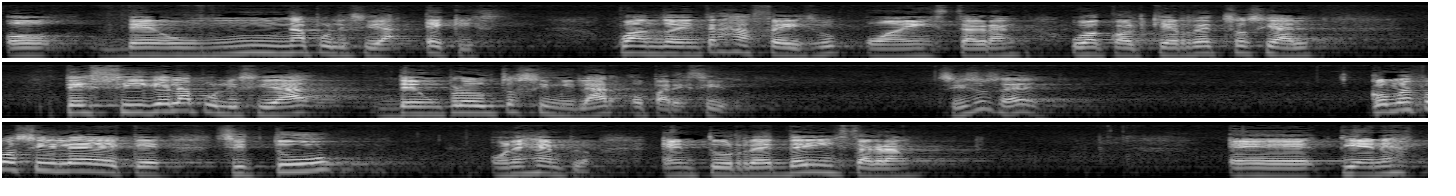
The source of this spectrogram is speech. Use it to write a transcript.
o de una publicidad X, cuando entras a Facebook o a Instagram o a cualquier red social, te sigue la publicidad de un producto similar o parecido. Sí sucede. ¿Cómo es posible que si tú, un ejemplo, en tu red de Instagram eh, tienes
